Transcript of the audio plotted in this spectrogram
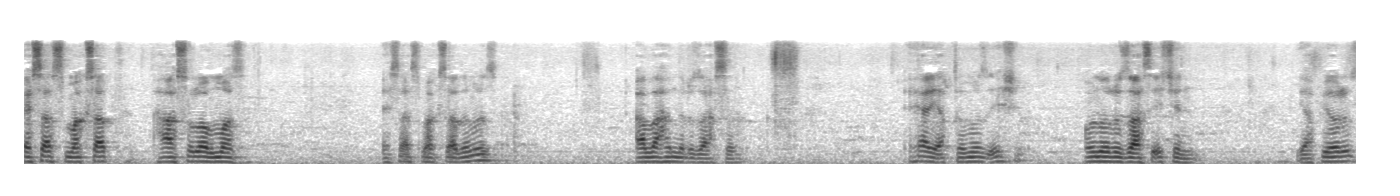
esas maksat hasıl olmaz. Esas maksadımız Allah'ın rızası. Her yaptığımız iş onun rızası için yapıyoruz.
